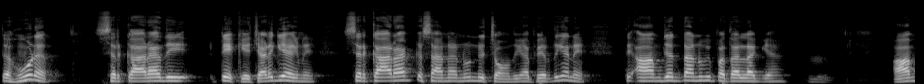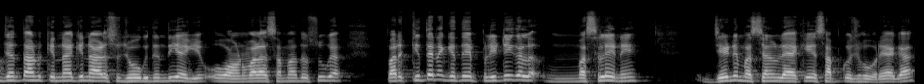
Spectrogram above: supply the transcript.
ਤੇ ਹੁਣ ਸਰਕਾਰਾਂ ਦੀ ਢੇਕੇ ਚੜ ਗਏ ਨੇ ਸਰਕਾਰਾਂ ਕਿਸਾਨਾਂ ਨੂੰ ਨਚਾਉਂਦੀਆਂ ਫਿਰਦੀਆਂ ਨੇ ਤੇ ਆਮ ਜਨਤਾ ਨੂੰ ਵੀ ਪਤਾ ਲੱਗ ਗਿਆ। ਆਮ ਜਨਤਾ ਨੂੰ ਕਿੰਨਾ ਕਿ ਨਾਲ ਸਹਿਯੋਗ ਦਿੰਦੀ ਹੈਗੀ ਉਹ ਆਉਣ ਵਾਲਾ ਸਮਾਂ ਦੱਸੂਗਾ। ਪਰ ਕਿਤੇ ਨਾ ਕਿਤੇ ਪੋਲੀਟੀਕਲ ਮਸਲੇ ਨੇ ਜਿਹੜੇ ਮਸਲਿਆਂ ਨੂੰ ਲੈ ਕੇ ਸਭ ਕੁਝ ਹੋ ਰਿਹਾ ਹੈਗਾ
